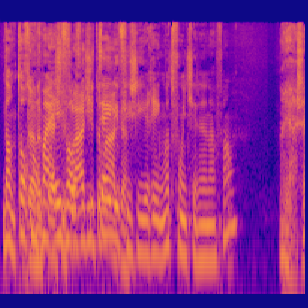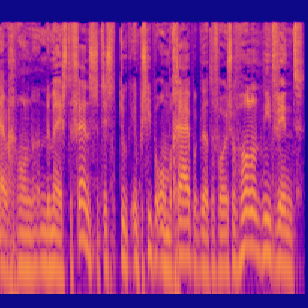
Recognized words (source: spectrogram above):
Dan toch dan nog maar even over die te maken. televisiering. Wat vond je er nou van? Nou ja, ze hebben gewoon de meeste fans. Het is natuurlijk in principe onbegrijpelijk dat de Voice of Holland niet wint.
